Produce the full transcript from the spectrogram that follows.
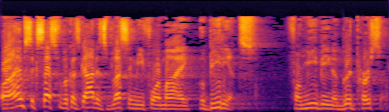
Or I'm successful because God is blessing me for my obedience, for me being a good person.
